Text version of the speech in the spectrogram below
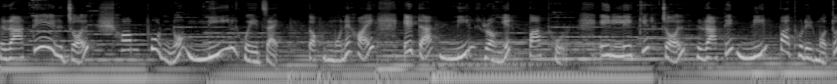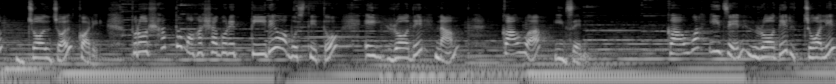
রাতের জল সম্পূর্ণ নীল হয়ে যায়। তখন মনে হয় এটা নীল রঙের পাথর। এই লেকের জল রাতে নীল পাথরের মতো জল জল করে। প্রশান্ত মহাসাগরের তীরে অবস্থিত এই হ্রদের নাম কাওয়া ইজেন। কাওয়া ইজেন হ্রদের জলের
